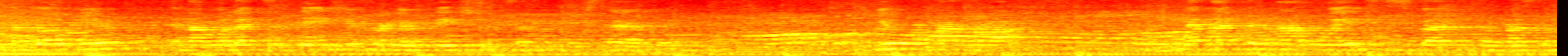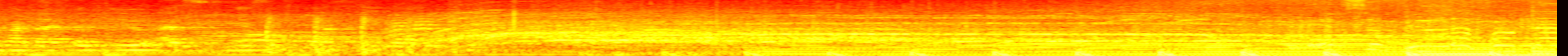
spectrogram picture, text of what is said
I love you, and I would like to thank you for your patience and understanding. You are my rock, and I cannot wait to spend the rest of my life with you as Mrs. Stephanie. It's a beautiful night.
